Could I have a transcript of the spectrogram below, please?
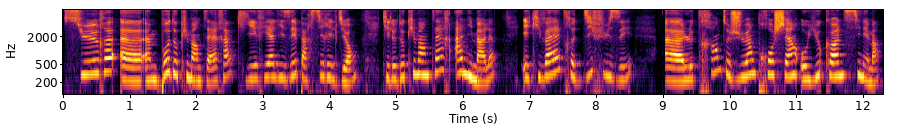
sur euh, un beau documentaire qui est réalisé par Cyril Dion, qui est le documentaire Animal et qui va être diffusé le 30 juin prochain au Yukon Cinéma.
